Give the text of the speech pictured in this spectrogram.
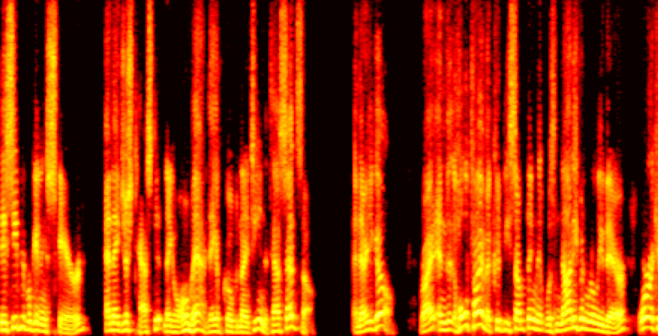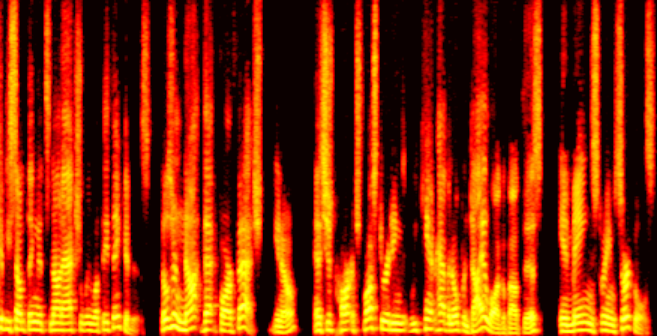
They see people getting scared. and they just test it and they go, oh man, they have COVID 19. The test said so. And there you go. Right. And the whole time it could be something that was not even really there, or it could be something that's not actually what they think it is. Those are not that far fetched, you know? And it's just hard. It's frustrating that we can't have an open dialogue about this in mainstream circles.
